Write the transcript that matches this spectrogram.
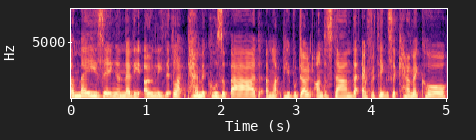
amazing and they're the only th- like chemicals are bad and like people don't understand that everything's a chemical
